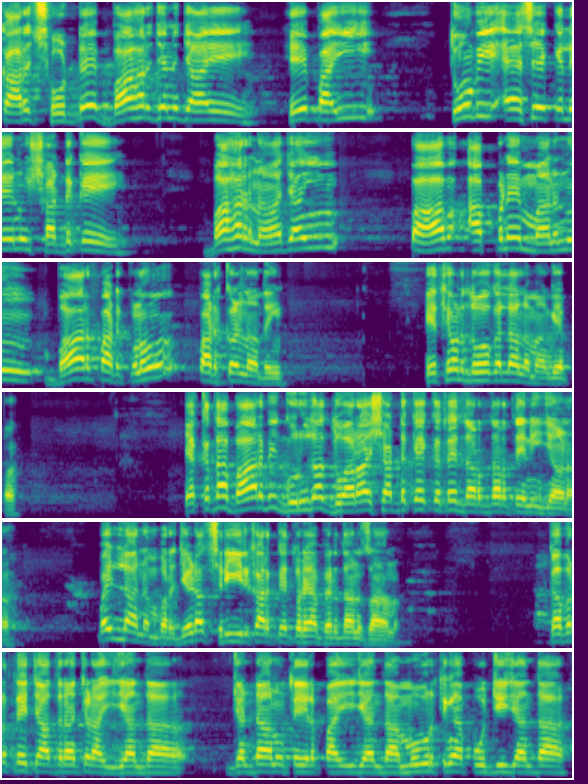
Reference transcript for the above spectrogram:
ਘਰ ਛੋਡੇ, ਬਾਹਰ ਜਨ ਜਾਏ। ਹੇ ਭਾਈ, ਤੂੰ ਵੀ ਐਸੇ ਕਿਲੇ ਨੂੰ ਛੱਡ ਕੇ ਬਾਹਰ ਨਾ ਜਾਈ। ਭਾਵ ਆਪਣੇ ਮਨ ਨੂੰ ਬਾਹਰ ਭਟਕਣੋਂ ਭਟਕਣ ਨਾ ਦੇਈ। ਇੱਥੇ ਹੁਣ ਦੋ ਗੱਲਾਂ ਲਵਾਂਗੇ ਆਪਾਂ। ਇੱਕ ਤਾਂ ਬਾਹਰ ਵੀ ਗੁਰੂ ਦਾ ਦੁਆਰਾ ਛੱਡ ਕੇ ਕਿਤੇ ਦਰ ਦਰ ਤੇ ਨਹੀਂ ਜਾਣਾ। ਪਹਿਲਾ ਨੰਬਰ, ਜਿਹੜਾ ਸਰੀਰ ਕਰਕੇ ਤੁਰਿਆ ਫਿਰਦਾ ਇਨਸਾਨ। ਕਬਰ ਤੇ ਚਾਦਰਾਂ ਚੜਾਈ ਜਾਂਦਾ, ਜੰਡਾਂ ਨੂੰ ਤੇਲ ਪਾਈ ਜਾਂਦਾ, ਮੂਰਤੀਆਂ ਪੂਜੀ ਜਾਂਦਾ,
